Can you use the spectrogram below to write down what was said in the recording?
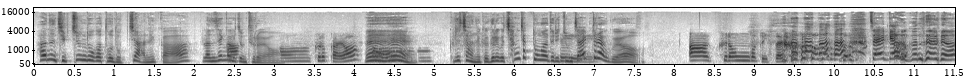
하는 집중도가 더 높지 않을까라는 생각이 아, 좀 들어요. 아, 그럴까요? 네, 네. 그렇지 않을까. 그리고 창작 동화들이 네. 좀 짧더라고요. 아, 그런 것도 있어요. 짧게 하고 끝내면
